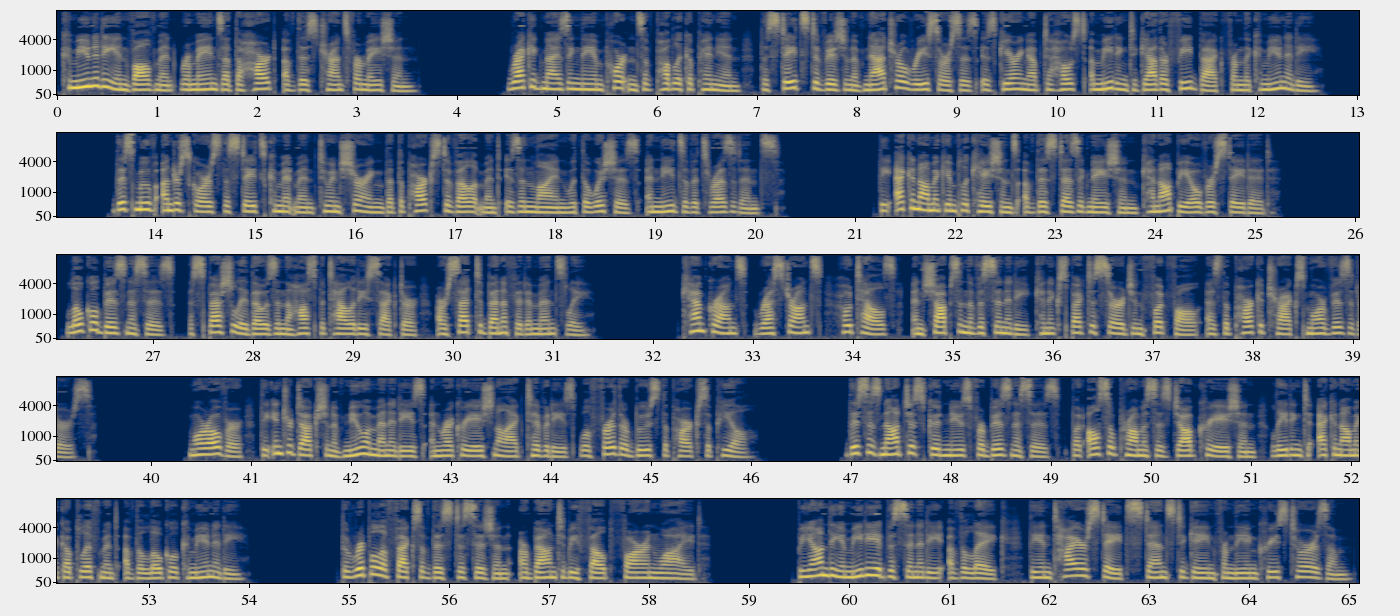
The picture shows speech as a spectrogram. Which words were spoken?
Community involvement remains at the heart of this transformation. Recognizing the importance of public opinion, the state's Division of Natural Resources is gearing up to host a meeting to gather feedback from the community. This move underscores the state's commitment to ensuring that the park's development is in line with the wishes and needs of its residents. The economic implications of this designation cannot be overstated. Local businesses, especially those in the hospitality sector, are set to benefit immensely. Campgrounds, restaurants, hotels, and shops in the vicinity can expect a surge in footfall as the park attracts more visitors. Moreover, the introduction of new amenities and recreational activities will further boost the park's appeal. This is not just good news for businesses, but also promises job creation, leading to economic upliftment of the local community. The ripple effects of this decision are bound to be felt far and wide. Beyond the immediate vicinity of the lake, the entire state stands to gain from the increased tourism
